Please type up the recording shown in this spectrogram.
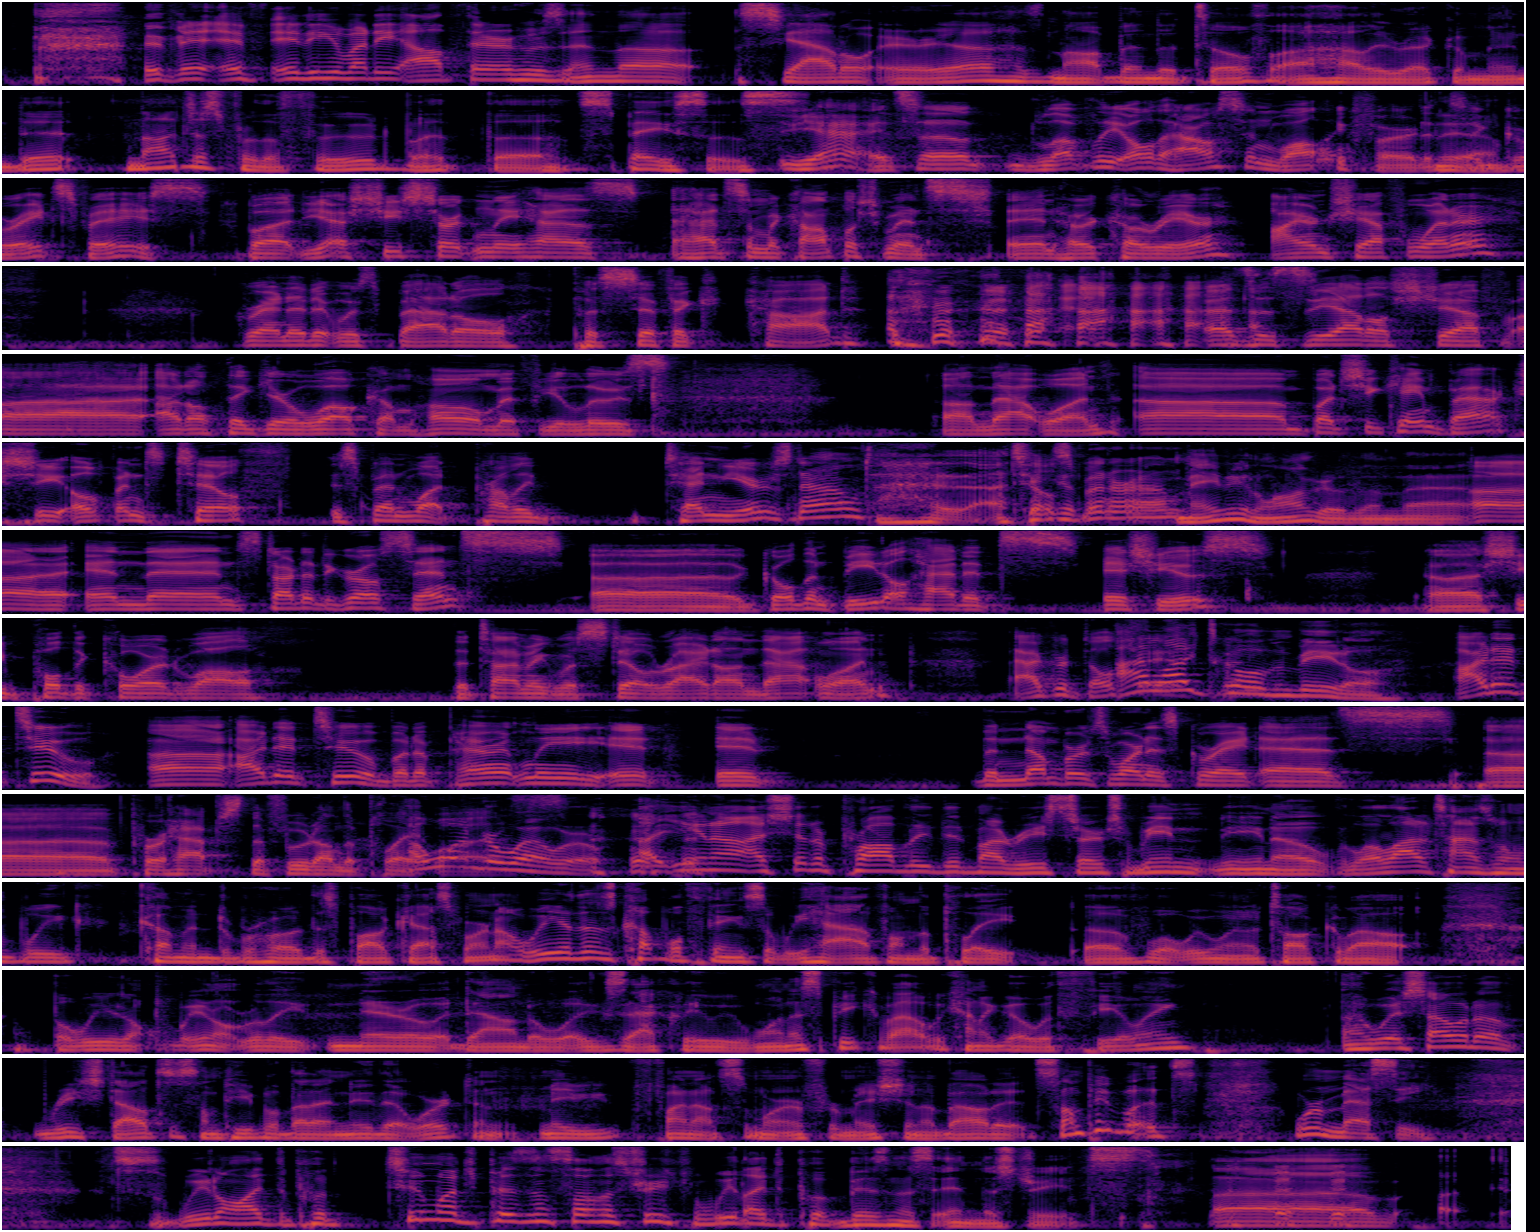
If, if anybody out there who's in the Seattle area has not been to Tilth, I highly recommend it. Not just for the food, but the spaces. Yeah, it's a lovely old house in Wallingford. It's Yeah. a great space. But yeah, she certainly has had some accomplishments in her career. Iron Chef winner. Granted, it was Battle Pacific Cod. As a Seattle chef, uh, I don't think you're welcome home if you lose on that one. Um, but she came back. She opened Tilth. It's been what, probably 10 years now? I Tilth's been around? Maybe longer than that. uh, and then started to grow since. Uh, Golden Beetle had its issues. Uh, she pulled the cord while the timing was still right on that one. Agrodolce. I liked been- Golden Beetle. I did too. Uh, I did too. But apparently, it it the numbers weren't as great as uh, perhaps the food on the plate. I wonder was. what we're. You know, I should have probably did my research. I mean, you know, a lot of times when we come into record this podcast, we're not. We there's a couple things that we have on the plate of what we want to talk about, but we don't. We don't really narrow it down to what exactly we want to speak about. We kind of go with feeling. I wish I would have reached out to some people that I knew that worked and maybe find out some more information about it. Some people, it's we're messy. It's, we don't like to put too much business on the streets, but we like to put business in the streets. Uh,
